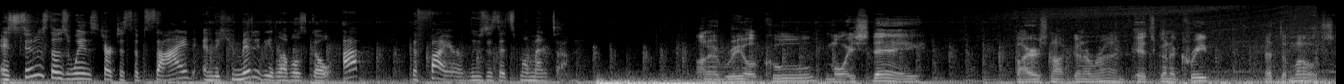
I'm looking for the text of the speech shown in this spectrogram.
As soon as those winds start to subside and the humidity levels go up, the fire loses its momentum. On a real cool, moist day, fire's not going to run. It's going to creep at the most.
